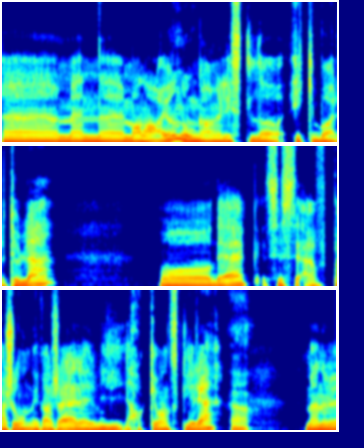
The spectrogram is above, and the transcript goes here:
Eh, men eh, man har jo noen ganger lyst til å ikke bare tulle, og det syns jeg personlig kanskje er hakket vanskeligere. Ja. Men vi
